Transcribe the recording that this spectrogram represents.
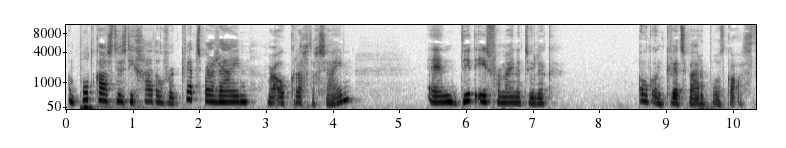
Een podcast dus die gaat over kwetsbaar zijn, maar ook krachtig zijn. En dit is voor mij natuurlijk ook een kwetsbare podcast.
